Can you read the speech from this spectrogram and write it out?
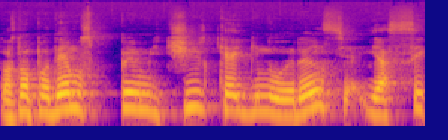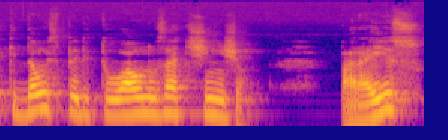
Nós não podemos permitir que a ignorância e a sequidão espiritual nos atinjam. Para isso,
